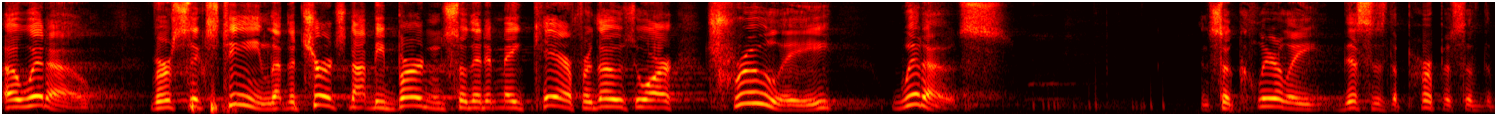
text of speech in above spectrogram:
a widow. Verse 16 let the church not be burdened so that it may care for those who are truly widows. And so clearly, this is the purpose of the,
